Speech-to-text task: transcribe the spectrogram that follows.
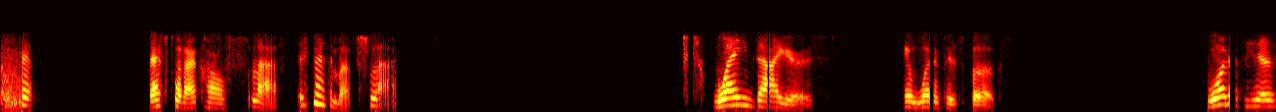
that's what I call fluff. It's nothing but fluff. Wayne Dyers, in one of his books, one of his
